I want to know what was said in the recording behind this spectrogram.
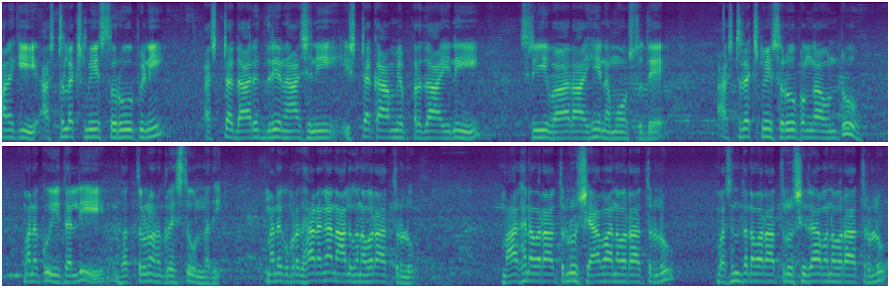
మనకి అష్టలక్ష్మి స్వరూపిణి అష్టదారిద్ర్య నాశిని ఇష్టకామ్యప్రదాయిని శ్రీ వారాహి నమోస్తుతే అష్టలక్ష్మి స్వరూపంగా ఉంటూ మనకు ఈ తల్లి భక్తులను అనుగ్రహిస్తూ ఉన్నది. మనకు ప్రధానంగా నాలుగు నవరాత్రులు. మాఘ నవరాత్రులు శ్యామ నవరాత్రులు వసంత నవరాత్రులు శ్రీరామ నవరాత్రులు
